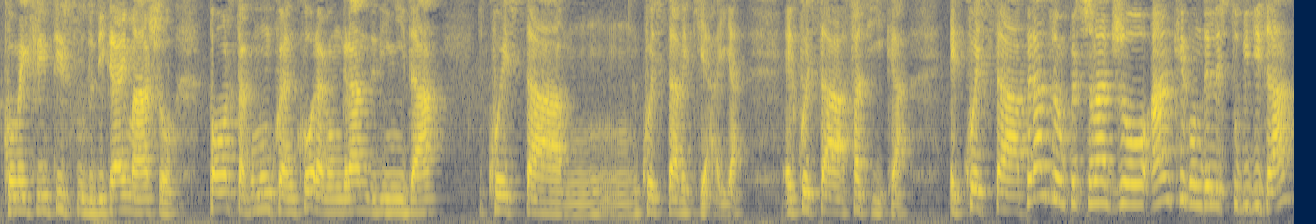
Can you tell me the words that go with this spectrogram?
come il Clint Eastwood di Cry Macho porta comunque ancora con grande dignità questa, mm, questa vecchiaia e questa fatica. E questa, peraltro, è un personaggio anche con delle stupidità,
